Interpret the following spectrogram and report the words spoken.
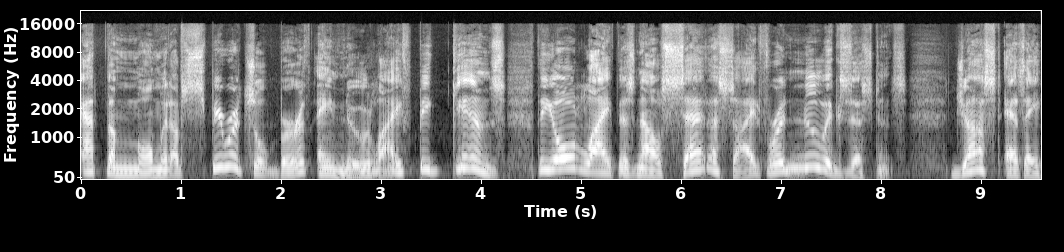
At the moment of spiritual birth, a new life begins. The old life is now set aside for a new existence. Just as a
